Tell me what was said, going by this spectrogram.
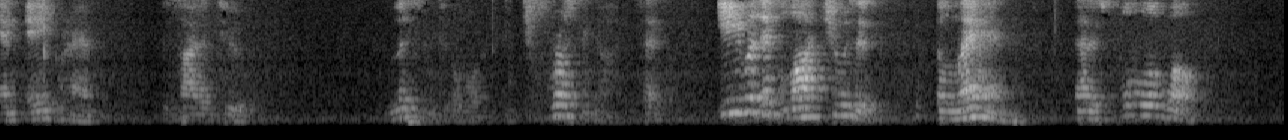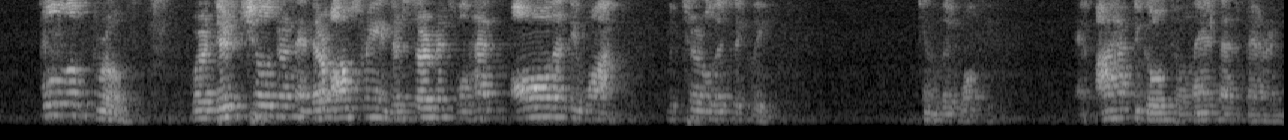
and Abraham decided to listen to the Lord and trust in God. It says, even if Lot chooses the land that is full of wealth, full of growth, where their children and their offspring and their servants will have all that they want materialistically, can live wealthy. And I have to go to a land that's barren,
